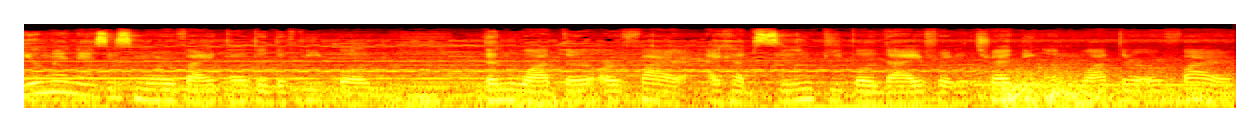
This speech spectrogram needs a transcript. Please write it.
Humanness is more vital to the people than water or fire. I have seen people die from treading on water or fire,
